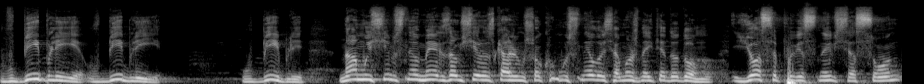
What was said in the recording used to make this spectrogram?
В Біблії, в Біблії. В Біблії. Нам усім снив, ми як завжди розкажемо, що кому снилося, можна йти додому. Йосипові снився сон,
